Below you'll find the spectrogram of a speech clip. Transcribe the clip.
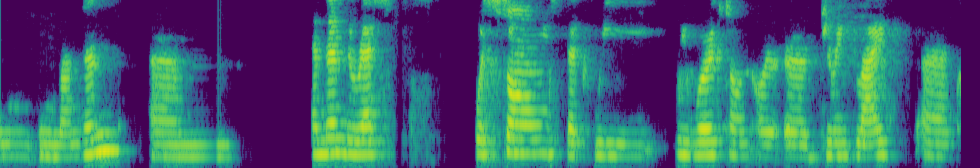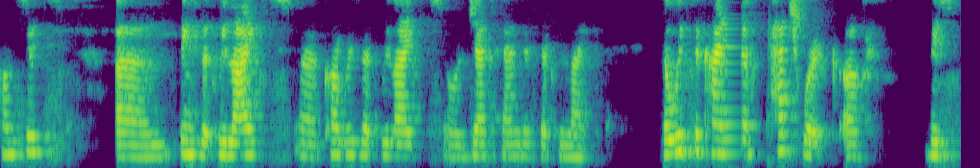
in in London, um, and then the rest was songs that we we worked on or uh, during live uh, concerts. Um, things that we liked, uh, covers that we liked, or jazz standards that we liked. So it's a kind of patchwork of these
